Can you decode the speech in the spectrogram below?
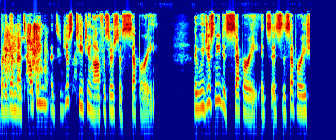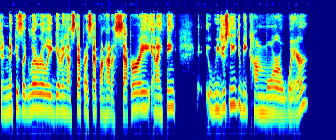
but again, that's helping it's just teaching officers to separate. Like we just need to separate. It's it's the separation. Nick is like literally giving us step by step on how to separate. And I think eh, we just need to become more aware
